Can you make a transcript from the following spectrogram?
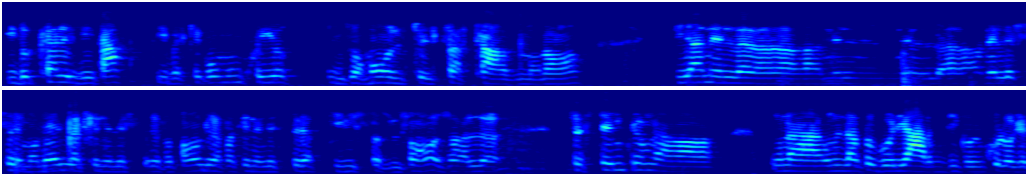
di toccare dei tasti, perché comunque io uso molto il sarcasmo, no? Sia nel, nel- nel- nell'essere modella che nell'essere fotografa che nell'essere attivista sui social. C'è sempre una, una- un lato goliardico in quello che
